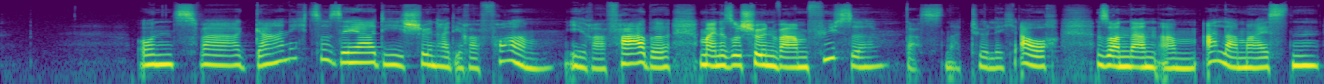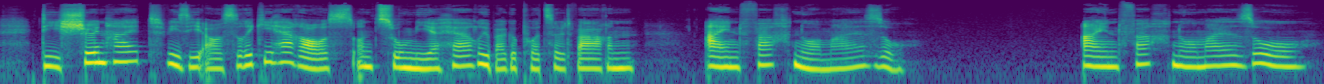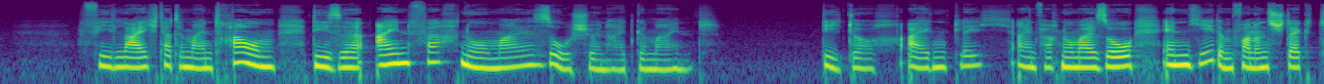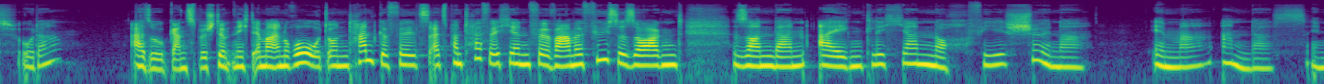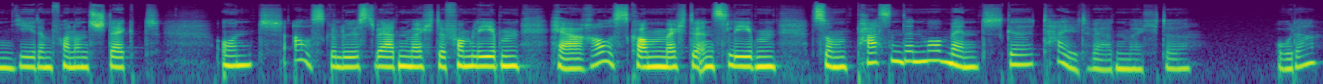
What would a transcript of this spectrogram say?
Und zwar gar nicht so sehr die Schönheit ihrer Form, ihrer Farbe, meine so schön warmen Füße, das natürlich auch, sondern am allermeisten die Schönheit, wie sie aus Ricky heraus und zu mir herübergepurzelt waren. Einfach nur mal so. Einfach nur mal so. Vielleicht hatte mein Traum diese einfach nur mal so Schönheit gemeint, die doch eigentlich einfach nur mal so in jedem von uns steckt, oder? Also ganz bestimmt nicht immer in Rot und handgefilzt als Pantöffelchen für warme Füße sorgend, sondern eigentlich ja noch viel schöner, immer anders in jedem von uns steckt und ausgelöst werden möchte vom Leben, herauskommen möchte ins Leben, zum passenden Moment geteilt werden möchte. Oder?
